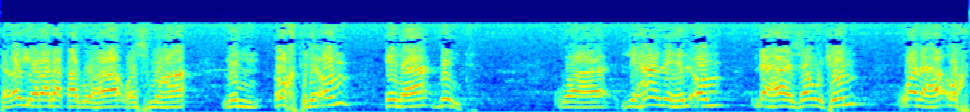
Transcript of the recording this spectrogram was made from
تغير لقبها واسمها من أخت لأم إلى بنت. ولهذه الأم لها زوج ولها أخت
